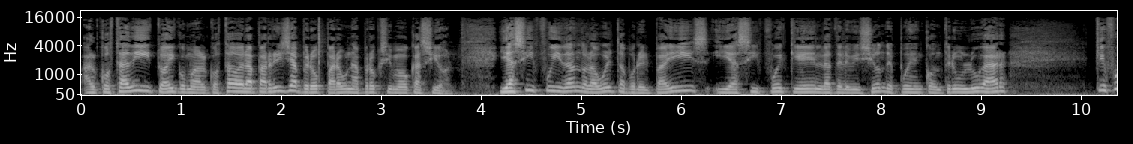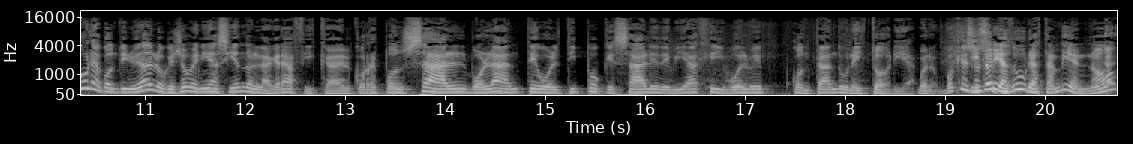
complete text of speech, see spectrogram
al costadito, ahí como al costado de la parrilla, pero para una próxima ocasión. Y así fui dando la vuelta por el país y así fue que en la televisión después encontré un lugar que fue una continuidad de lo que yo venía haciendo en la gráfica, el corresponsal, volante o el tipo que sale de viaje y vuelve contando una historia. Bueno, vos que sos- historias duras también, ¿no? Ah,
